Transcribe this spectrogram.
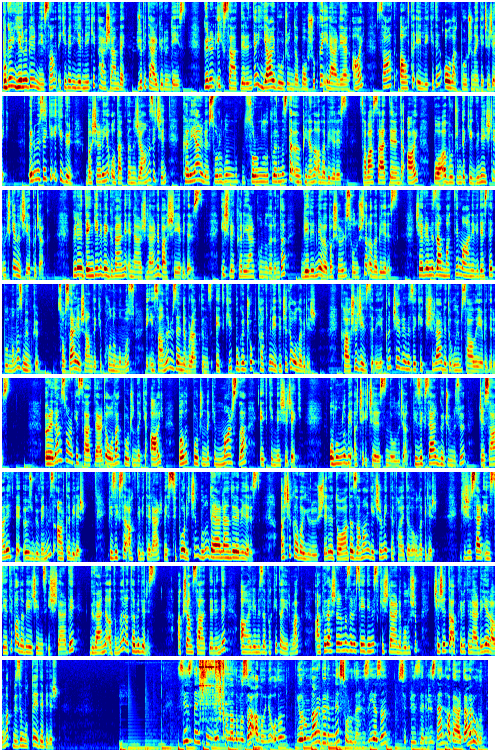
Bugün 21 Nisan 2022 Perşembe, Jüpiter günündeyiz. Günün ilk saatlerinde Yay burcunda boşlukta ilerleyen Ay saat 6.52'de Oğlak burcuna geçecek. Önümüzdeki iki gün başarıya odaklanacağımız için kariyer ve sorumluluklarımızı da ön plana alabiliriz. Sabah saatlerinde Ay, Boğa burcundaki Güneş'le üçgen açı yapacak. Güne dengeli ve güvenli enerjilerle başlayabiliriz. İş ve kariyer konularında verimli ve başarılı sonuçlar alabiliriz. Çevremizden maddi manevi destek bulmamız mümkün. Sosyal yaşamdaki konumumuz ve insanlar üzerinde bıraktığımız etki bugün çok tatmin edici de olabilir. Karşı cinsle ve yakın çevremizdeki kişilerle de uyum sağlayabiliriz. Öğleden sonraki saatlerde Oğlak Burcu'ndaki Ay, Balık Burcu'ndaki Mars'la etkinleşecek. Olumlu bir açı içerisinde olacak. Fiziksel gücümüzü, cesaret ve özgüvenimiz artabilir. Fiziksel aktiviteler ve spor için bunu değerlendirebiliriz. Açık hava yürüyüşleri ve doğada zaman geçirmek de faydalı olabilir. Kişisel inisiyatif alabileceğimiz işlerde güvenli adımlar atabiliriz. Akşam saatlerinde ailemize vakit ayırmak, arkadaşlarımızla ve sevdiğimiz kişilerle buluşup çeşitli aktivitelerde yer almak bizi mutlu edebilir. Siz de şimdi kanalımıza abone olun, yorumlar bölümüne sorularınızı yazın, sürprizlerimizden haberdar olun.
